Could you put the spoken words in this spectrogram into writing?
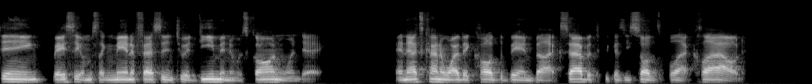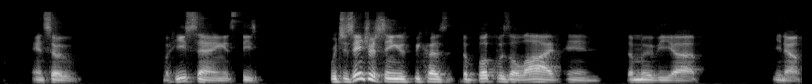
thing basically almost like manifested into a demon and was gone one day, and that's kind of why they called the band Black Sabbath because he saw this black cloud, and so what he's saying is these, which is interesting, is because the book was alive in the movie, uh, you know,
